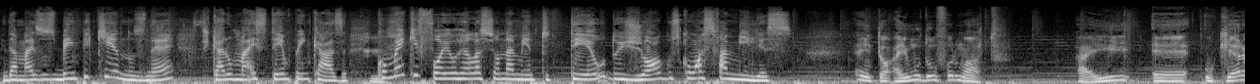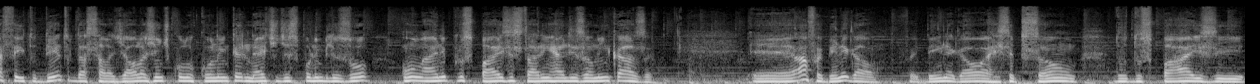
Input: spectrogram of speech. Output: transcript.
ainda mais os bem pequenos, né? Ficaram mais tempo em casa. Isso. Como é que foi o relacionamento teu dos jogos com as famílias? É, então, aí mudou o formato. Aí é, o que era feito dentro da sala de aula a gente colocou na internet, disponibilizou online para os pais estarem realizando em casa. É, ah, foi bem legal. Foi bem legal a recepção do, dos pais e,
